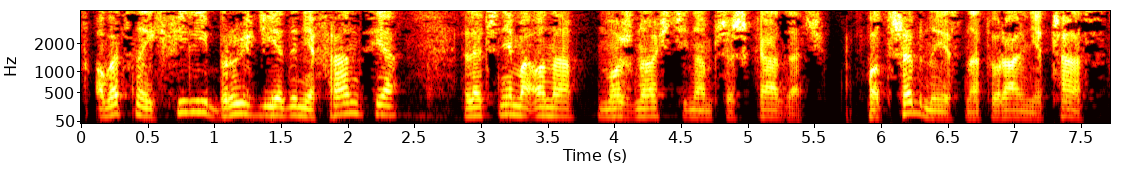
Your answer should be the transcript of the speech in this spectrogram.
W obecnej chwili bruździ jedynie Francja, lecz nie ma ona możności nam przeszkadzać. Potrzebny jest naturalnie czas,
